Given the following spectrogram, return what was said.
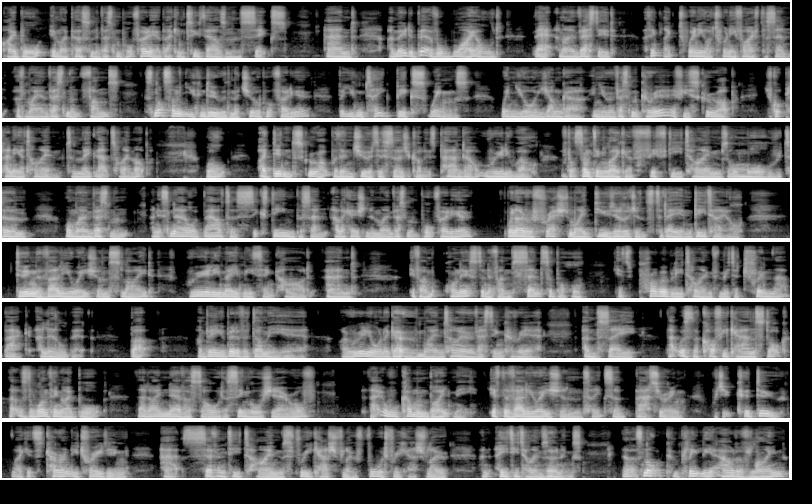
I bought in my personal investment portfolio back in 2006. And I made a bit of a wild bet and I invested, I think, like 20 or 25% of my investment funds. It's not something you can do with a mature portfolio, but you can take big swings when you're younger in your investment career. If you screw up, you've got plenty of time to make that time up. Well, I didn't screw up with intuitive surgical. It's panned out really well. I've got something like a 50 times or more return on my investment, and it's now about a 16% allocation in my investment portfolio. When I refreshed my due diligence today in detail, doing the valuation slide really made me think hard. And if I'm honest and if I'm sensible, it's probably time for me to trim that back a little bit. But I'm being a bit of a dummy here. I really want to go my entire investing career and say that was the coffee can stock. That was the one thing I bought that I never sold a single share of. That will come and bite me if the valuation takes a battering, which it could do. Like it's currently trading at 70 times free cash flow, forward free cash flow, and 80 times earnings. Now, that's not completely out of line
